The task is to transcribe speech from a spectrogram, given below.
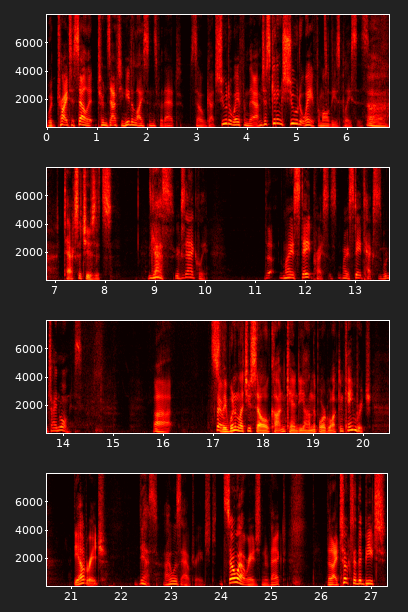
would try to sell it. Turns out you need a license for that. So got shooed away from there. I'm just getting shooed away from all these places. Ah, Taxachusetts. Yes, exactly. The, my estate prices, my estate taxes were ginormous. Uh, so, So they wouldn't let you sell cotton candy on the boardwalk in Cambridge. The outrage. Yes, I was outraged. So outraged, in fact, that I took to the beach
